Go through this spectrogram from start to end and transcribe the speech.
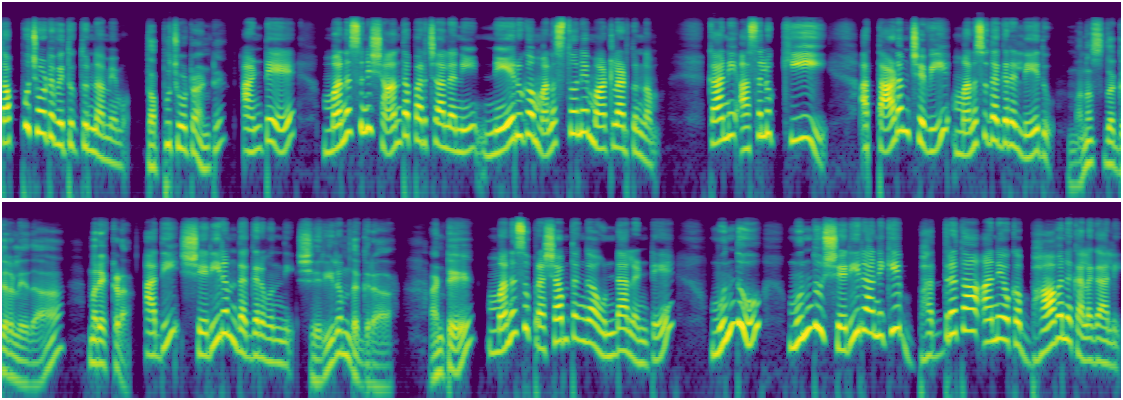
తప్పు చోట వెతుకుతున్నామేమో తప్పు చోట అంటే? అంటే మనసుని శాంతపరచాలని నేరుగా మనస్తోనే మాట్లాడుతున్నాం. కాని అసలు కీ ఆ తాళం చెవి మనసు దగ్గర లేదు. మనసు దగ్గర లేదా? మరెక్కడ? అది శరీరం దగ్గర ఉంది. శరీరం దగ్గర? అంటే? మనసు ప్రశాంతంగా ఉండాలంటే ముందు ముందు శరీరానికి భద్రత అనే ఒక భావన కలగాలి.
